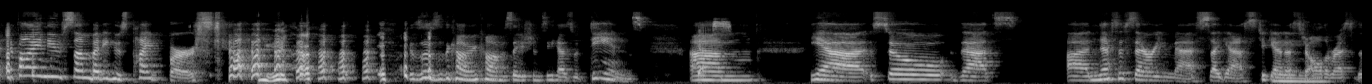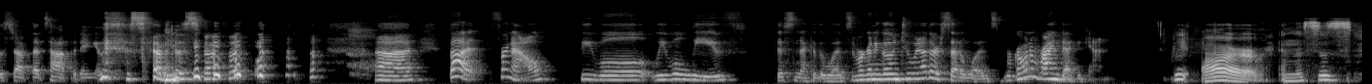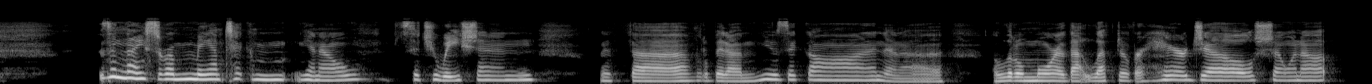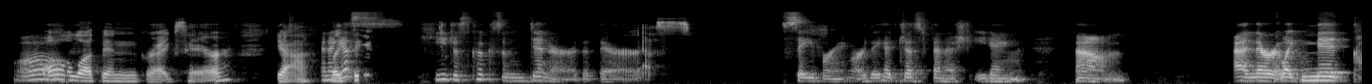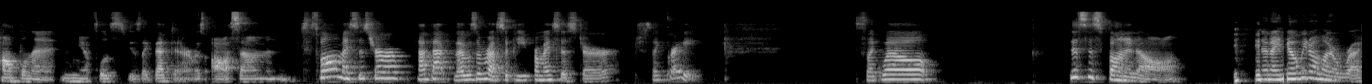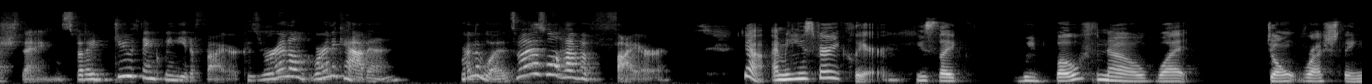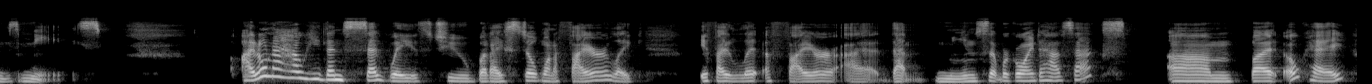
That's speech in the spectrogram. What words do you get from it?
if i knew somebody whose pipe burst because those are the common conversations he has with deans Yes. um yeah so that's a necessary mess i guess to get us to all Mm. the rest of the stuff that's happening in this episode. Uh but for now we will we will leave this neck of the woods and we're going to go into another set of woods. We're going to rhinebeck again. We are, and this is this is a nice romantic, you know, situation with uh, a little bit of music on and a a little more of that leftover hair gel showing up, oh all up in Greg's hair. Yeah, And I like guess he just cooked some dinner that they're yes, savoring or they had just finished eating. Um, and they're like mid compliment. And, you know, Felicity's like, that dinner was awesome. And he says, well, my sister had that. That was a recipe for my sister. She's like, great. It's like, well, this is fun and all. And I know we don't want to rush things, but I do think we need a fire because we're in a we're in a cabin. We're in the woods. Might as well have a fire. yeah. I mean, he's very clear. He's like, we both know what "don't rush things" means. I don't know how he then segues to, but I still want a fire. Like, if I lit a fire, that means that we're going to have sex. Um, but okay,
